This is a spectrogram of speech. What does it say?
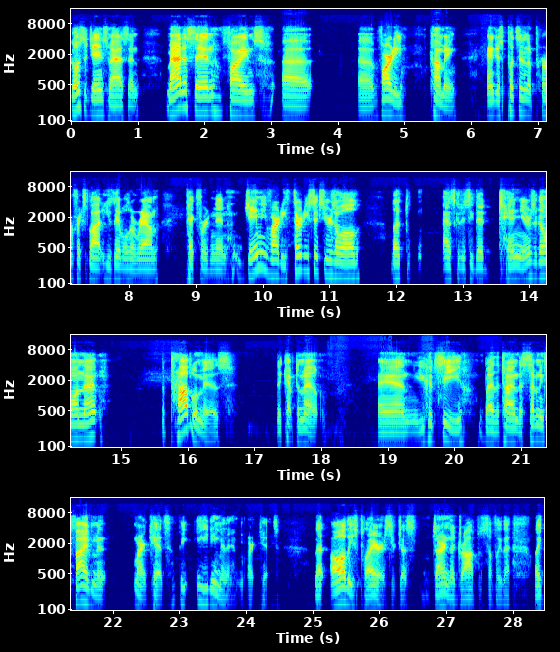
goes to James Maddison. Maddison finds uh, uh, Vardy coming and just puts it in the perfect spot. He's able to round Pickford and in. Jamie Vardy, 36 years old, looked as good as he did 10 years ago on that. The problem is they kept him out. And you could see by the time the 75 minute mark hits, the 80 minute mark hits, that all these players are just starting to drop and stuff like that. Like,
